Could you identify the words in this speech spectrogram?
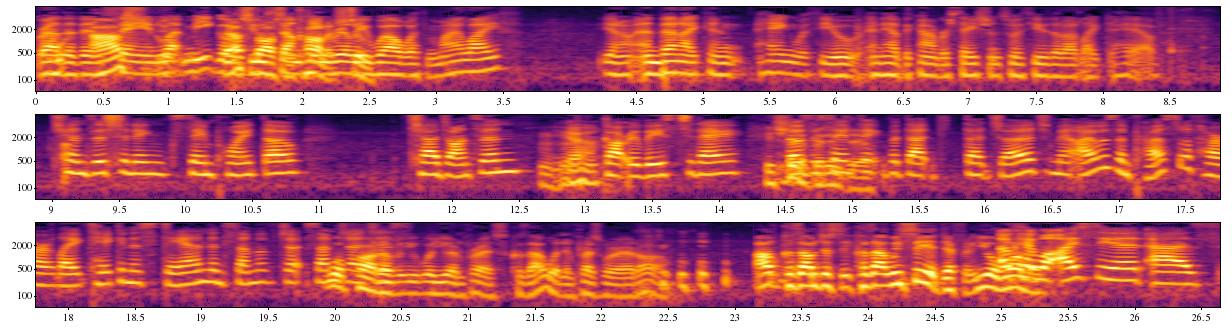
Rather than I saying, let me go do something really too. well with my life you know, and then I can hang with you and have the conversations with you that I'd like to have. Transitioning, same point though. Chad Johnson Yeah. got released today. Mm-hmm. He that was the been same thing. But that that judge, man, I was impressed with her, like taking a stand. And some of ju- some What judges. part of it were you impressed? Because I wasn't impressed with her at all. Because I'm just because we see it different. You a Okay, woman. well, I see it as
